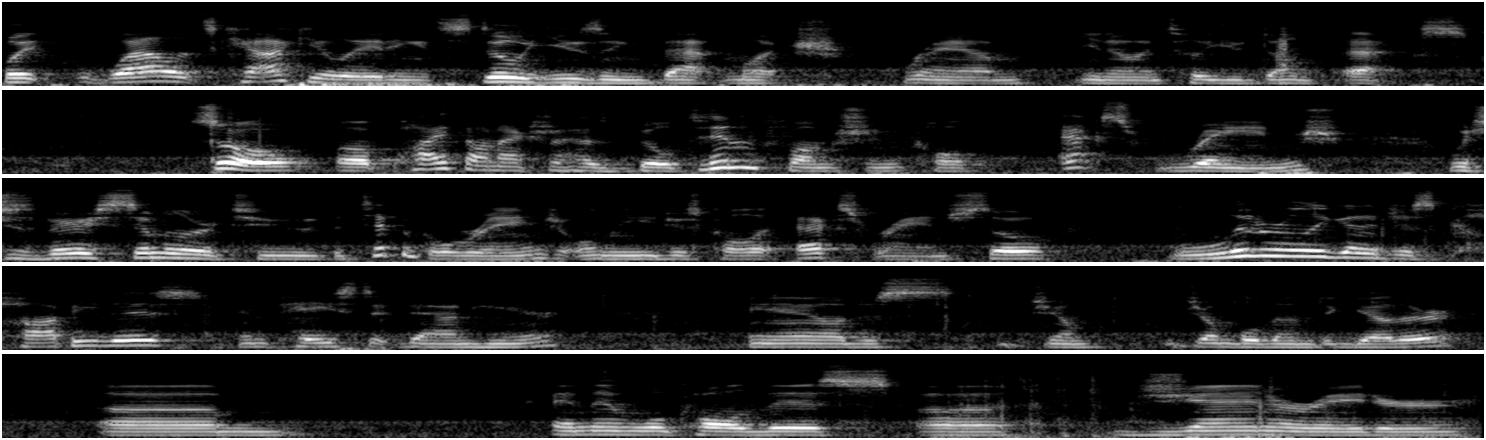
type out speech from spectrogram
but while it's calculating, it's still using that much RAM, you know, until you dump x. So uh, Python actually has built-in function called X range, which is very similar to the typical range, only you just call it X range. So literally going to just copy this and paste it down here, and I'll just jump jumble them together. Um, and then we'll call this uh, generator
